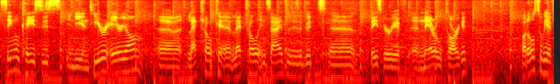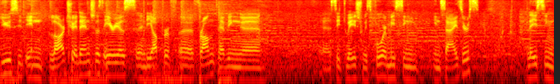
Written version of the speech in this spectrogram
single cases in the anterior area, uh, lateral, uh, lateral incisor, this is a good place where we have a narrow target. But also we have used it in larger edentulous areas in the upper uh, front, having uh, Uh, situation with four missing incisors, placing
